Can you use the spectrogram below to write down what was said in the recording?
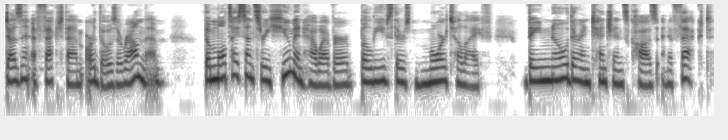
doesn't affect them or those around them. The multisensory human, however, believes there's more to life. They know their intentions cause an effect.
